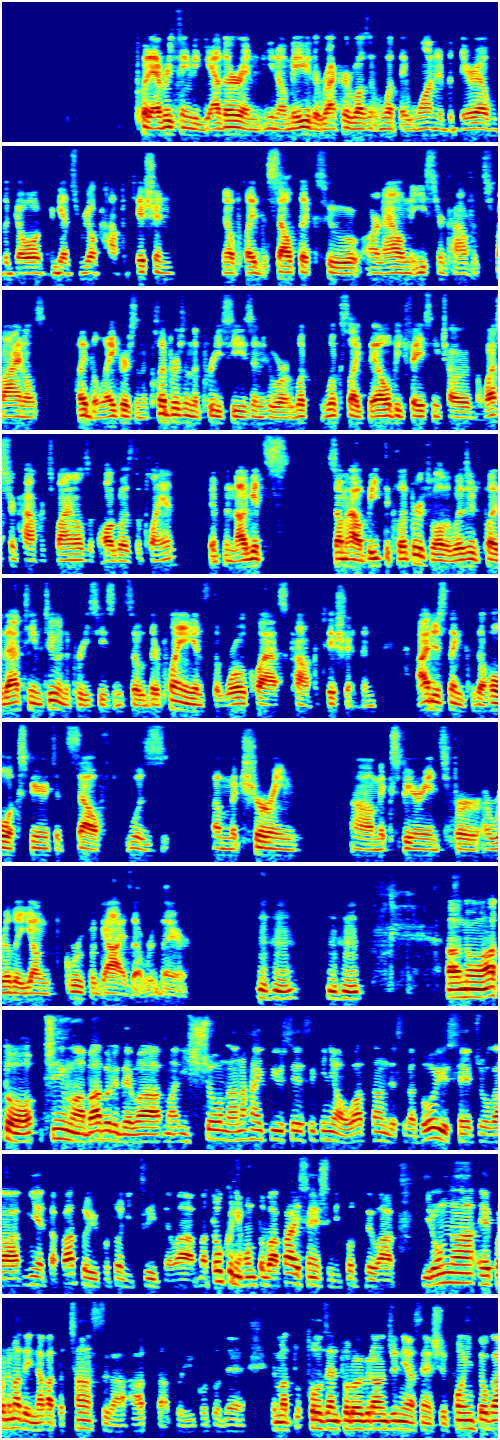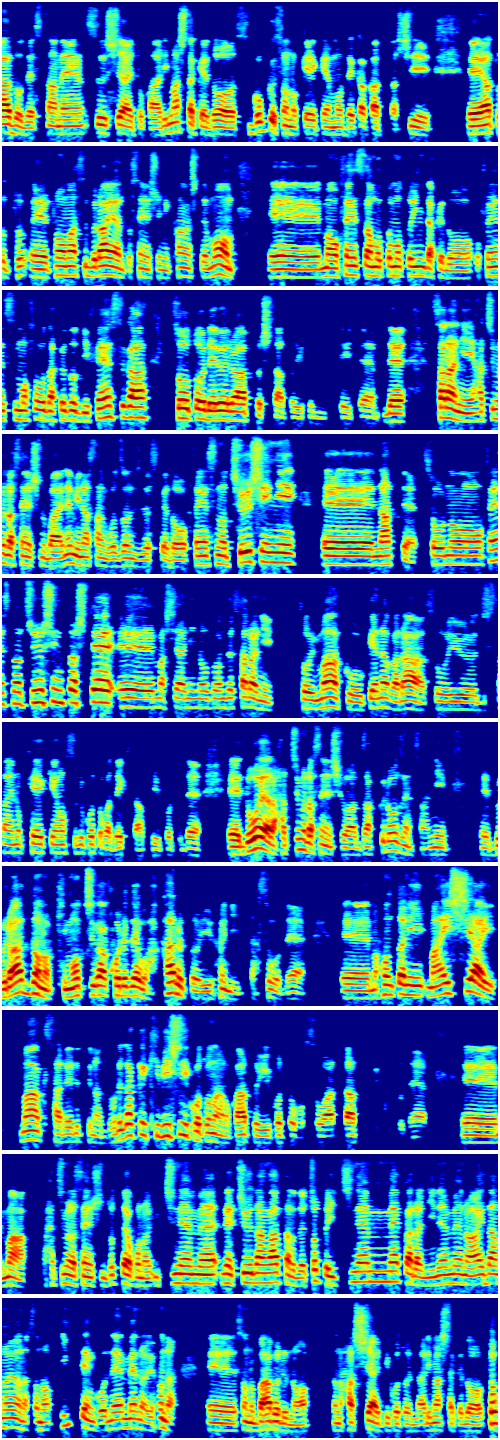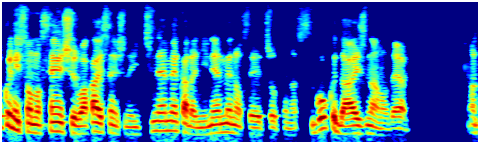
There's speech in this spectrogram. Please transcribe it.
put everything together and, you know, maybe the record wasn't what they wanted, but they were able to go against real competition. You know, played the Celtics who are now in the Eastern Conference Finals, played the Lakers and the Clippers in the preseason who are look looks like they'll be facing each other in the Western Conference Finals if all goes to plan. If the Nuggets somehow beat the Clippers. Well, the Wizards played that team too in the preseason, so they're playing against the world class competition. And I just think the whole experience itself was a maturing um, experience for a really young group of guys that were there. Mm-hmm. Mm-hmm. あの、あと、チームはバブルでは、まあ、1勝7敗という成績には終わったんですが、どういう成長が見えたかということについては、まあ、特に本当若い選手にとっては、いろんな、えこれまでになかったチャンスがあったということで、まあ、当然トロイ・ブラウン・ジュニア選手、ポイントガードでスタメン数試合とかありましたけど、すごくその経験もでかかったし、え、あとト,、えー、トーマス・ブライアント選手に関しても、えーまあ、オフェンスはもともといいんだけど、オフェンスもそうだけど、ディフェンスが相当レベルアップしたというふうに言っていて、で、さらにに八村選手の場合ね、皆さんご存知ですけど、フェンスの中心に、えー、なって、そのフェンスの中心として、えーまあ、試合に臨んで、さらにそういうマークを受けながら、そういう実際の経験をすることができたということで、えー、どうやら八村選手はザック・ローゼンさんに、え、ブラッドの気持ちがこれで分かるというふうに言ったそうで、えまあ、本当に毎試合マークされるというのはどれだけ厳しいことなのかということを教わったということで、えー、まあ、八村選手にとってはこの1年目、ね、中断があったので、ちょっと1年目から2年目の間のような、その1.5年目のような、えー、そのバブルのその8試合ということになりましたけど、特にその選手、若い選手の1年目から2年目の成長というのはすごく大事なので、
